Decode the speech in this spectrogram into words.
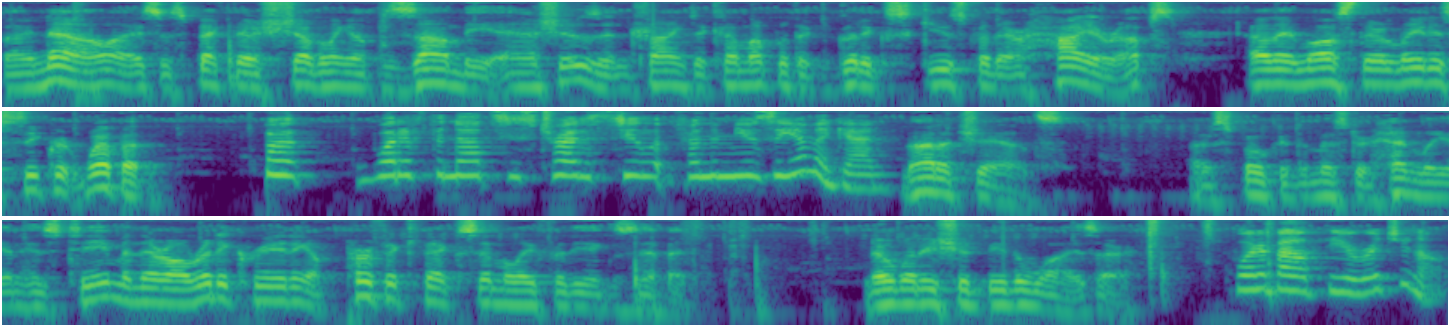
By now, I suspect they're shoveling up zombie ashes and trying to come up with a good excuse for their higher ups how they lost their latest secret weapon. But what if the Nazis try to steal it from the museum again? Not a chance. I've spoken to Mr. Henley and his team, and they're already creating a perfect facsimile for the exhibit. Nobody should be the wiser. What about the original?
